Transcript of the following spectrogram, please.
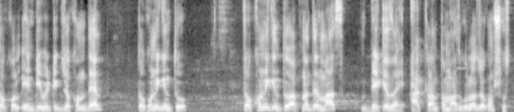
সকল অ্যান্টিবায়োটিক যখন দেন, তখনই কিন্তু তখনই কিন্তু আপনাদের মাছ বেঁকে যায়। আক্রান্ত মাছগুলো যখন সুস্থ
